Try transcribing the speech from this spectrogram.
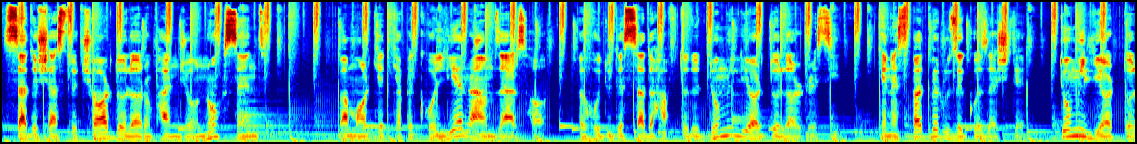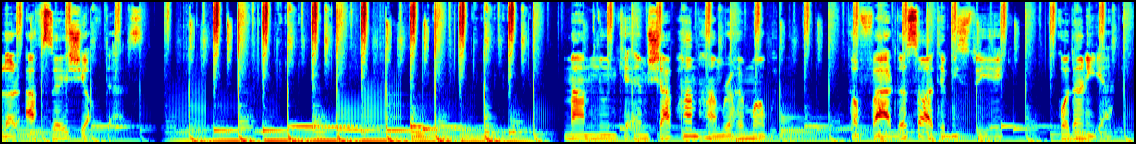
164 دلار و 59 سنت و مارکت کپ کلی رمزارزها به حدود 172 میلیارد دلار رسید که نسبت به روز گذشته 2 میلیارد دلار افزایش یافته است. ممنون که امشب هم همراه ما بودید. تا فردا ساعت 21 خدا نگهدار.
